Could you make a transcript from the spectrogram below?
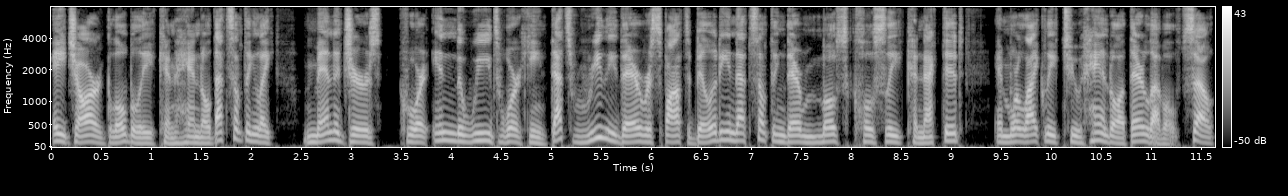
HR globally can handle. That's something like managers who are in the weeds working. That's really their responsibility, and that's something they're most closely connected and more likely to handle at their level. So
